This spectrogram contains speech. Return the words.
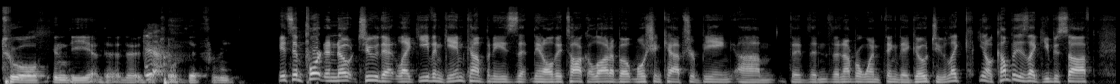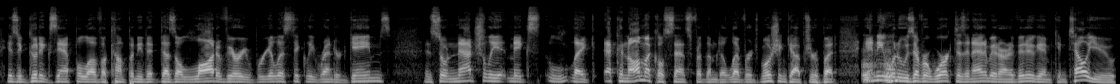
tool in the the, the, the yeah. toolkit for me. It's important to note too that like even game companies that you know they talk a lot about motion capture being um, the, the, the number one thing they go to. Like you know companies like Ubisoft is a good example of a company that does a lot of very realistically rendered games, and so naturally it makes like economical sense for them to leverage motion capture. But mm-hmm. anyone who's ever worked as an animator on a video game can tell you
